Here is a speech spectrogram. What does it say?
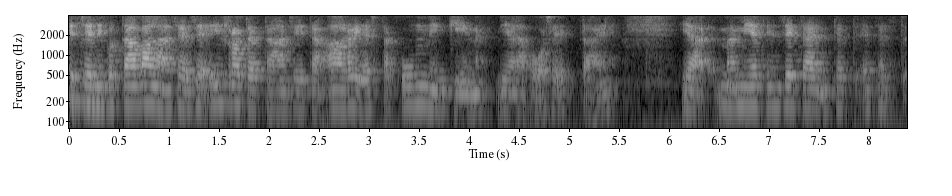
että se niinku tavallaan se, se irrotetaan siitä arjesta kumminkin vielä osittain. Ja mä mietin sitä, että, että, että, että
